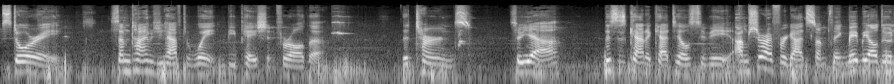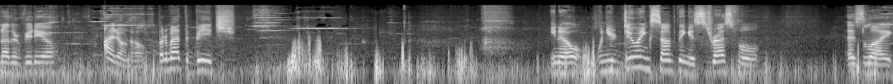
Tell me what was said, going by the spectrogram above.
story sometimes you have to wait and be patient for all the the turns. So yeah this is Kat at Kattales tv i'm sure i forgot something. Maybe i'll do another video. I don't know. But i'm at the beach. You know when you're doing something as stressful as like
